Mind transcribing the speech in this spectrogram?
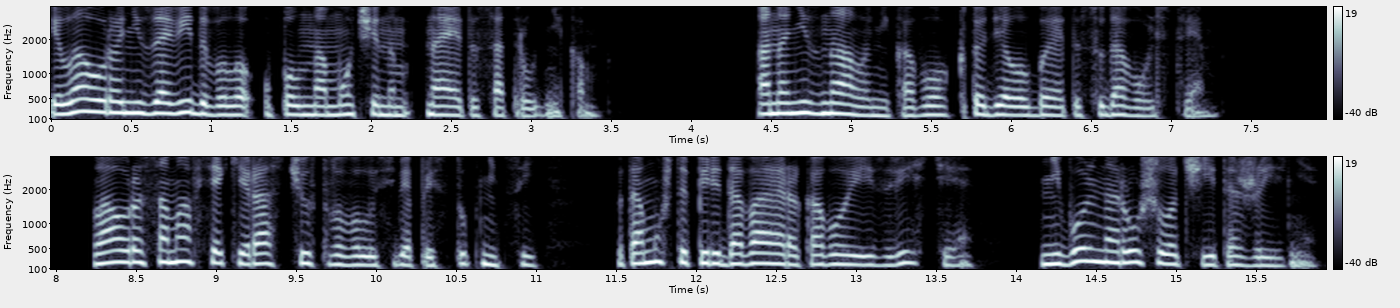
и Лаура не завидовала уполномоченным на это сотрудникам. Она не знала никого, кто делал бы это с удовольствием. Лаура сама всякий раз чувствовала себя преступницей, потому что, передавая роковое известие, невольно рушила чьи-то жизни.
